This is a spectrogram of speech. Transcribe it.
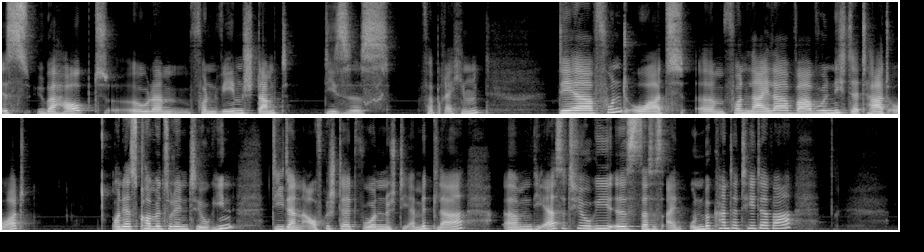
ist überhaupt oder von wem stammt dieses Verbrechen. Der Fundort ähm, von Laila war wohl nicht der Tatort. Und jetzt kommen wir zu den Theorien, die dann aufgestellt wurden durch die Ermittler. Ähm, die erste Theorie ist, dass es ein unbekannter Täter war.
